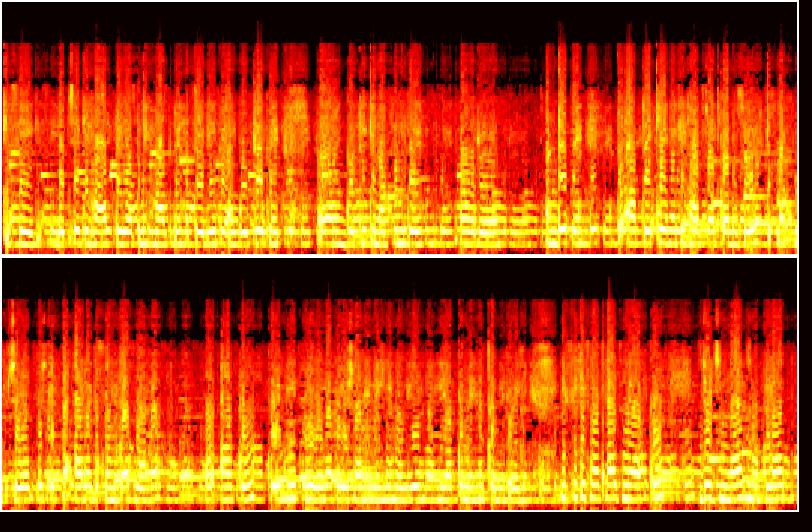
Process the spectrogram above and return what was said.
کسی بچے کے ہاتھ پہ یا اپنے ہاتھ پہ ہتھیلی پہ انگوٹھے پہ انگوٹھی کے ناخن پہ اور انڈے پہ تو آپ دیکھیے گا کہ حادثات کا نزول کتنا خوبصورت اور کتنا اعلیٰ قسم کا ہوگا اور آپ کو کوئی بھی اتنی زیادہ پریشانی نہیں ہوگی اور نہ ہی آپ کو محنت کرنی پڑے گی۔ اسی کے ساتھ آج میں آپ کو جو جنات مغلات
